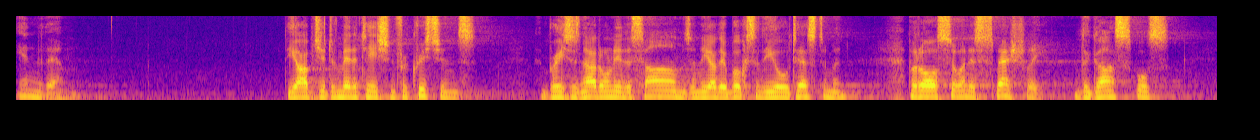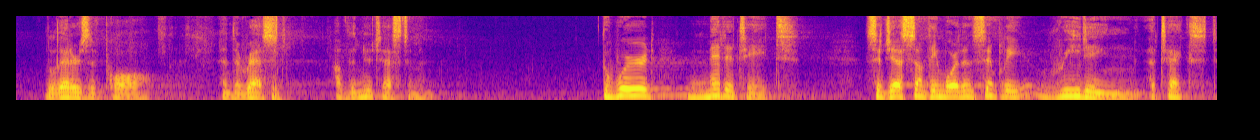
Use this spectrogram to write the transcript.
in them. The object of meditation for Christians embraces not only the Psalms and the other books of the Old Testament, but also and especially the Gospels, the letters of Paul, and the rest of the New Testament. The word meditate suggests something more than simply reading a text.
